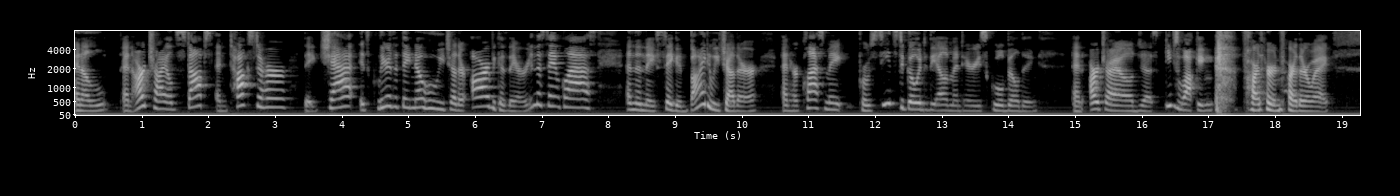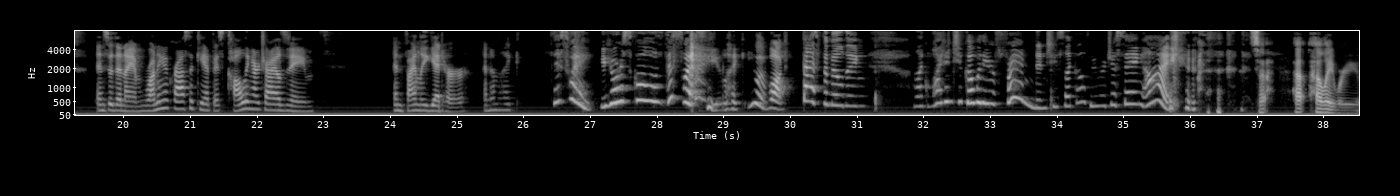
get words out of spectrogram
and a and our child stops and talks to her. They chat. It's clear that they know who each other are because they are in the same class and then they say goodbye to each other and her classmate proceeds to go into the elementary school building and our child just keeps walking farther and farther away and so then I am running across the campus calling our child's name and finally get her. And I'm like, this way, your school is this way. like, you have walked past the building. I'm like, why didn't you go with your friend? And she's like, oh, we were just saying hi. So how how late were you?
